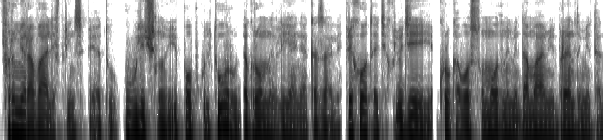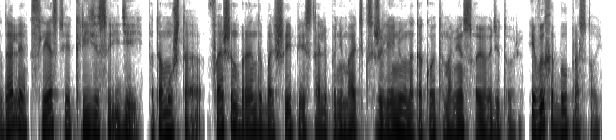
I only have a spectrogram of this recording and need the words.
формировали, в принципе, эту уличную и поп-культуру, огромное влияние оказали. Приход этих людей к руководству модными домами, брендами и так далее, далее, следствие кризиса идей. Потому что фэшн-бренды большие перестали понимать, к сожалению, на какой-то момент свою аудиторию. И выход был простой.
